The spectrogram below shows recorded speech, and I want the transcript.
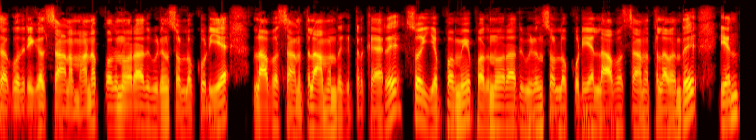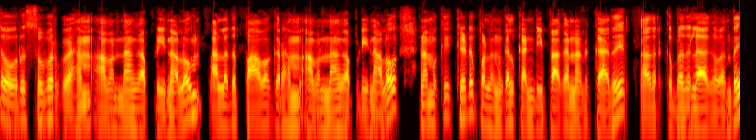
சகோதரிகள் ஸ்தானமான பதினோராவது வீடுன்னு சொல்லக்கூடிய லாபஸ்தானத்தில் அமர்ந்துகிட்டு இருக்காரு. ஸோ எப்பவுமே பதினோராவது வீடுன்னு சொல்லக்கூடிய லாபஸ்தானத்தில் வந்து எந்த ஒரு சுபர் கிரகம் அமர்ந்தாங்க அப்படின்னாலும் அல்லது பாவ கிரகம் அமர்ந்தாங்க அப்படின்னாலும் நமக்கு கெடு பலன்கள் கண்டிப்பாக நடக்காது. அதற்கு பதிலாக வந்து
